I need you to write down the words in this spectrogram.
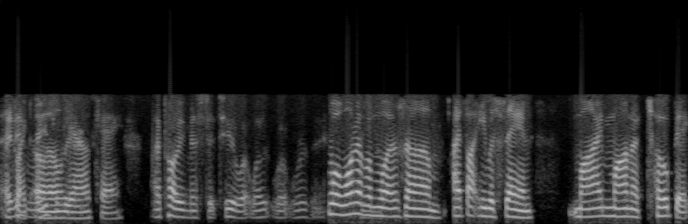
It's I didn't like, read the oh yeah, okay. I probably missed it too. What what what were they? Well, one of them was um I thought he was saying my monotopic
